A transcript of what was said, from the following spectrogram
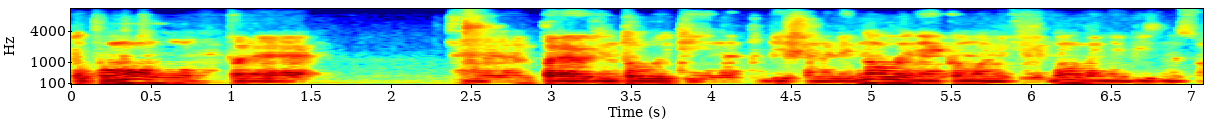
допомогу, пере, переорієнтовують її на більше на відновлення економіки, відновлення бізнесу,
